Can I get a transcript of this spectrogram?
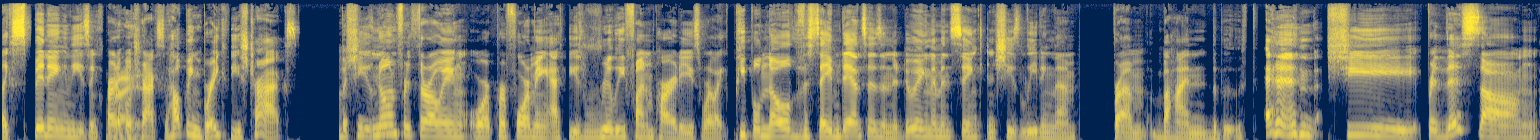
like spinning these incredible Right. tracks, helping break these tracks. But she's known for throwing or performing at these really fun parties where like people know the same dances and they're doing them in sync and she's leading them from behind the booth. And she, for this song,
